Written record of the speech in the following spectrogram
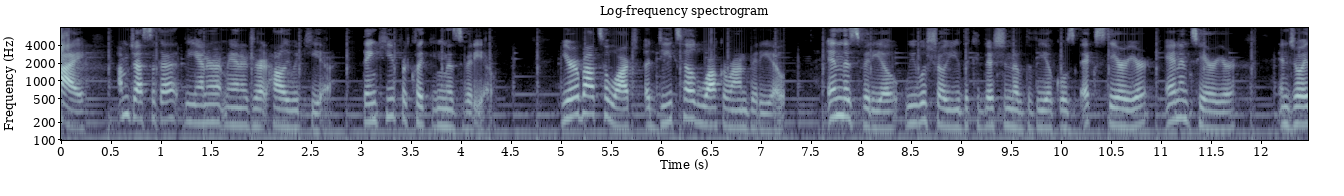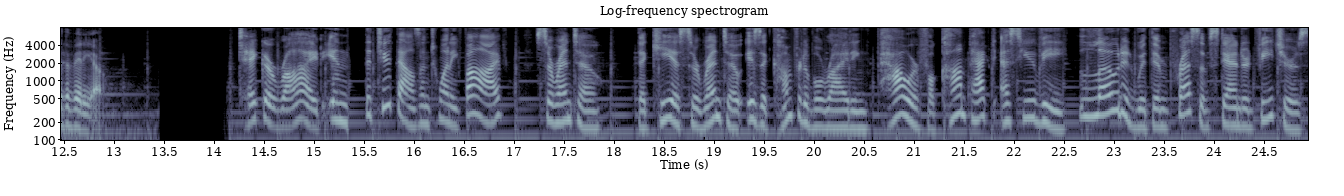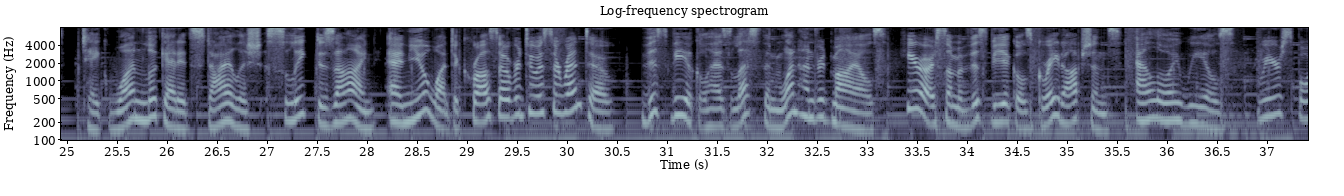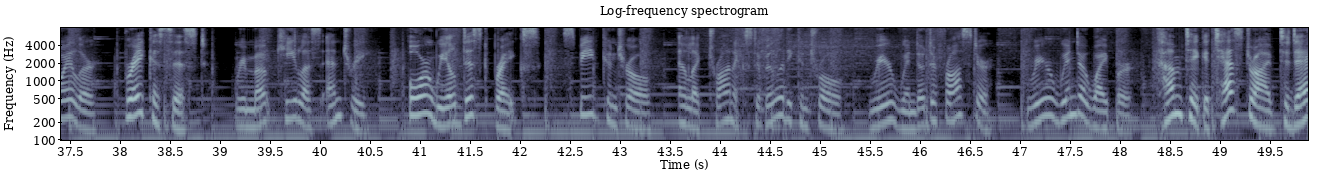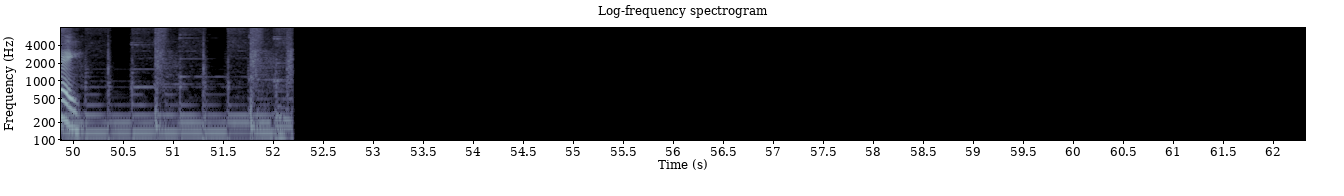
Hi, I'm Jessica, the Internet Manager at Hollywood Kia. Thank you for clicking this video. You're about to watch a detailed walk-around video. In this video, we will show you the condition of the vehicle's exterior and interior. Enjoy the video. Take a ride in the 2025 Sorento. The Kia Sorento is a comfortable riding, powerful compact SUV loaded with impressive standard features. Take one look at its stylish, sleek design and you'll want to cross over to a Sorento. This vehicle has less than 100 miles. Here are some of this vehicle's great options. Alloy wheels, rear spoiler, brake assist, remote keyless entry, four-wheel disc brakes, speed control, electronic stability control, rear window defroster, rear window wiper. Come take a test drive today.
